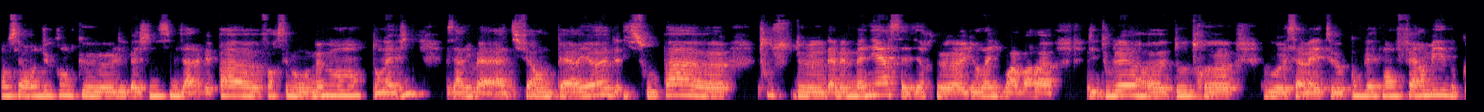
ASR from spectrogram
On s'est rendu compte que les vaginismes ils n'arrivaient pas forcément au même moment dans la vie. Ils arrivent à, différentes périodes. Ils sont pas euh, tous de la même manière, c'est-à-dire qu'il y en a ils vont avoir des douleurs, d'autres où ça va être complètement fermé. Donc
